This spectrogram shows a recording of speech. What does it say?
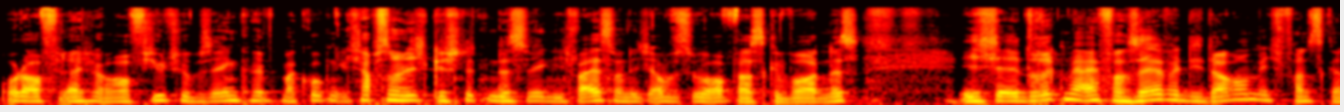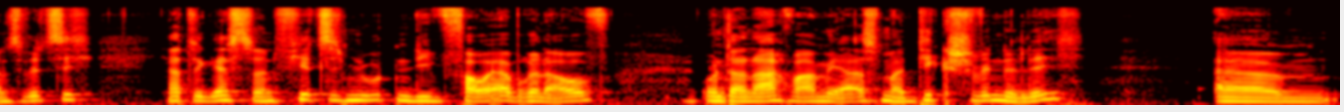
oder auch vielleicht auch auf YouTube sehen könnt. Mal gucken. Ich habe es noch nicht geschnitten, deswegen ich weiß noch nicht, ob es überhaupt was geworden ist. Ich äh, drücke mir einfach selber die Daumen. Ich fand es ganz witzig. Ich hatte gestern 40 Minuten die VR-Brille auf und danach war mir erstmal dick schwindelig. Ähm,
